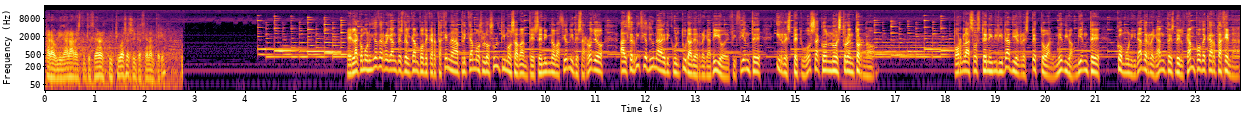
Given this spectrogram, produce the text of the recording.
para obligar a la restitución a los cultivos a su situación anterior. En la comunidad de regantes del campo de Cartagena aplicamos los últimos avances en innovación y desarrollo al servicio de una agricultura de regadío eficiente y respetuosa con nuestro entorno. Por la sostenibilidad y el respeto al medio ambiente, Comunidad de Regantes del Campo de Cartagena.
